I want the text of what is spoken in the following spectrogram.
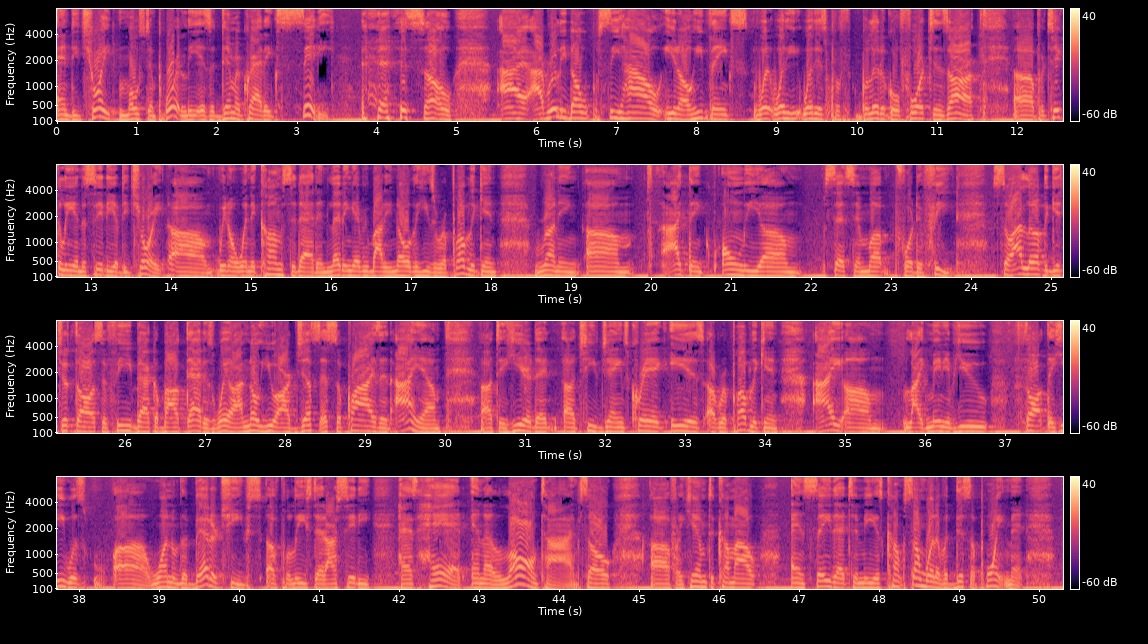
And Detroit, most importantly, is a Democratic city. so I I really don't see how you know he thinks what what he what his political fortunes are, uh, particularly in the city of Detroit. Um, you know when it comes to that and letting everybody know that he's a Republican running, um, I think only um, sets him up for defeat. So I love to get your thoughts and feedback about that as well. I know you are just as surprised as I am uh, to hear that uh, Chief James Craig is a Republican. I, um, like many of you, thought that he was uh, one of the better chiefs of police that our city has had in a long time. So uh, for him to come out and say that to me is com- somewhat of a disappointment.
